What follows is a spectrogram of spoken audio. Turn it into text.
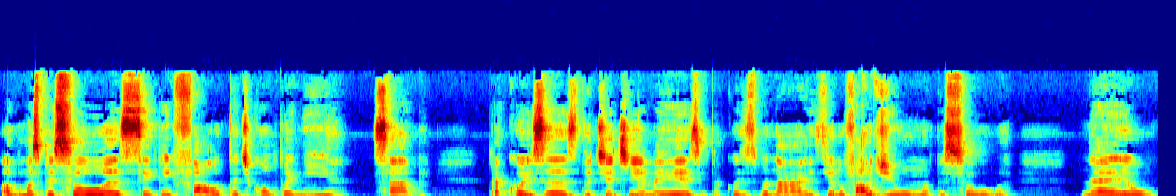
algumas pessoas sentem falta de companhia, sabe? Para coisas do dia a dia mesmo, para coisas banais. E eu não falo de uma pessoa né? Eu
